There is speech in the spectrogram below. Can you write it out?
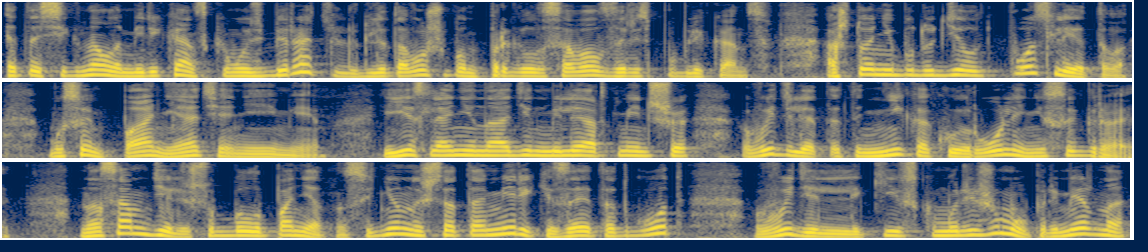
это сигнал американскому избирателю для того, чтобы он проголосовал за республиканцев. А что они будут делать после этого, мы с вами понятия не имеем. И если они на 1 миллиард меньше выделят, это никакой роли не сыграет. На самом деле, чтобы было понятно, Соединенные Штаты Америки за этот год выделили киевскому режиму примерно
